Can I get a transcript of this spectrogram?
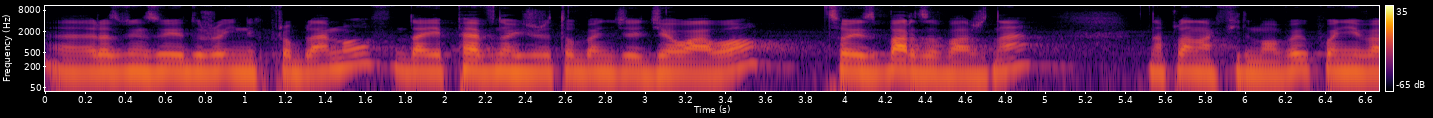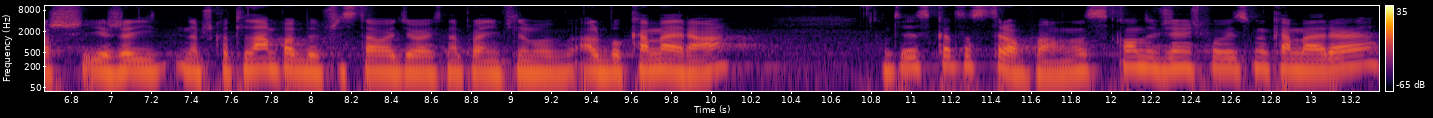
e, rozwiązuje dużo innych problemów, daje pewność, że to będzie działało, co jest bardzo ważne na planach filmowych, ponieważ jeżeli na przykład lampa by przestała działać na planie filmowym albo kamera, no to jest katastrofa. No skąd wziąć powiedzmy kamerę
